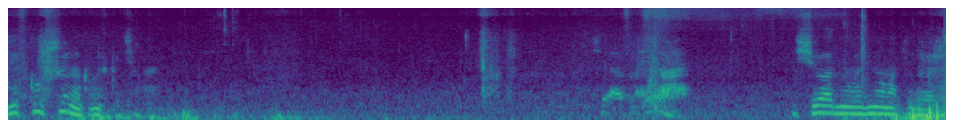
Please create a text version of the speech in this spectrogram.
Из кувшинок выскочила. Сейчас ее Еще одну возьмем оттуда же.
